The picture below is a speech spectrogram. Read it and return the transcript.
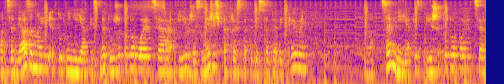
А це в'язаний, тут мені якість не дуже подобається. І вже знижечка 359 гривень. Це мені якість більше подобається.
